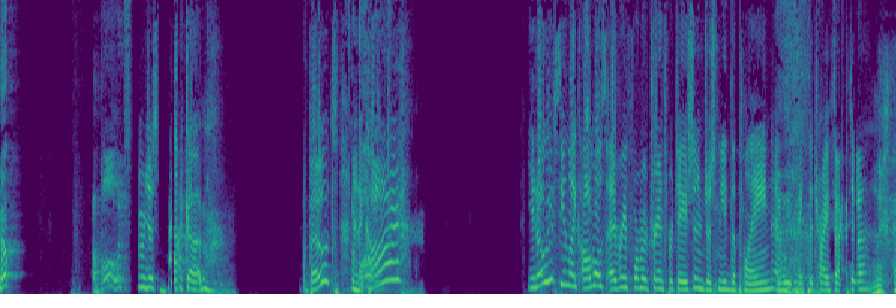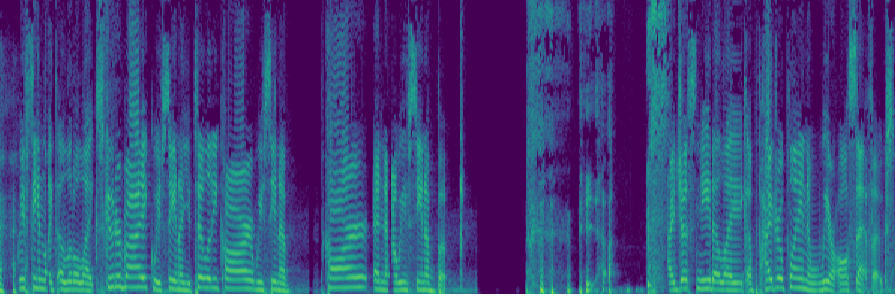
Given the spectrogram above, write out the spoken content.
Oh, a boat. Let me just back up. A boat and a car. You know, we've seen like almost every form of transportation. Just need the plane, and we make the trifecta. We've seen like a little like scooter bike. We've seen a utility car. We've seen a car, and now we've seen a boat. yeah. I just need a like a hydroplane, and we are all set, folks.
